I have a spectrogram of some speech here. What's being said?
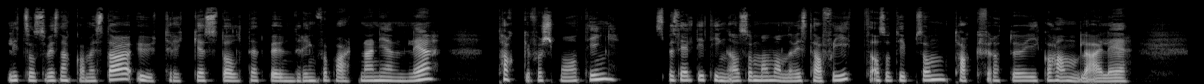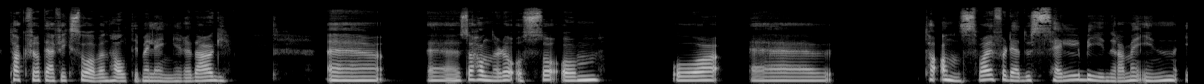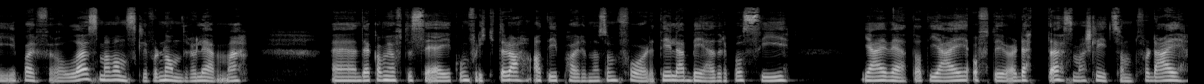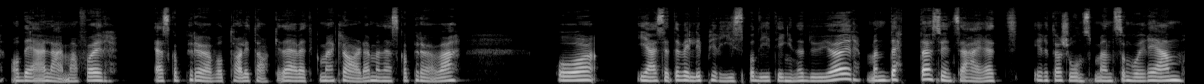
litt sånn som vi snakka om i stad, uttrykke stolthet, beundring for partneren jevnlig, takke for små ting, spesielt de tinga som man vanligvis tar for gitt, altså typ sånn takk for at du gikk og handla, eller takk for at jeg fikk sove en halvtime lenger i dag. Eh, så handler det også om å eh, ta ansvar for det du selv bidrar med inn i parforholdet, som er vanskelig for den andre å leve med. Eh, det kan vi ofte se i konflikter, da, at de parene som får det til, er bedre på å si jeg vet at jeg ofte gjør dette som er slitsomt for deg, og det er jeg lei meg for. Jeg skal prøve å ta litt tak i det, jeg vet ikke om jeg klarer det, men jeg skal prøve. Og jeg setter veldig pris på de tingene du gjør, men dette syns jeg er et irritasjonsmoment som går igjen.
